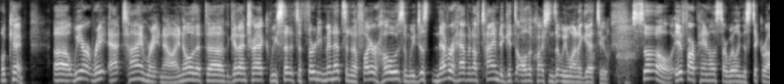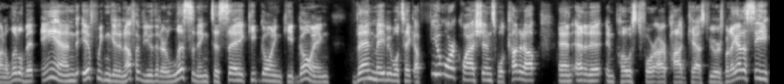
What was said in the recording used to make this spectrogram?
Okay. Uh, we are right at time right now. I know that uh, Get on Track, we set it to 30 minutes and a fire hose, and we just never have enough time to get to all the questions that we want to get to. So, if our panelists are willing to stick around a little bit, and if we can get enough of you that are listening to say, keep going, keep going, then maybe we'll take a few more questions, we'll cut it up and edit it in post for our podcast viewers. But I got to see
